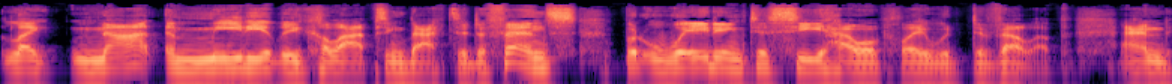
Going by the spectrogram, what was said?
like not immediately collapsing back to defense, but waiting to see how a play would develop. And,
